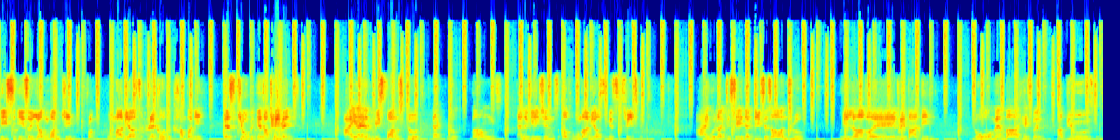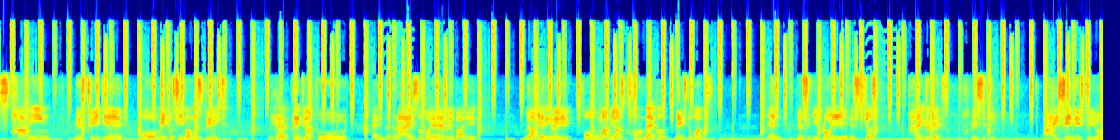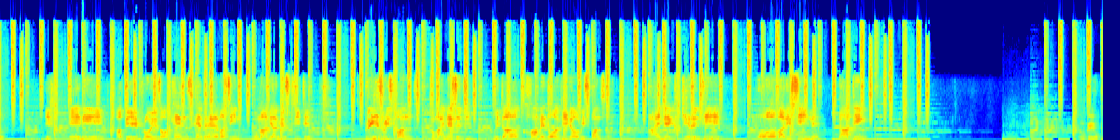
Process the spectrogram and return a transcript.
This is a Young Bum Kim from Umamiya's record company, S-Cube Entertainment. I am response to that look Bang's allegations of Umamiya's mistreatment. I would like to say that this is untrue. We love everybody. No member has been abused, starving, mistreated, or made to sing on the street. We have plenty of food and rice for everybody. We are getting ready for Umamiya's comeback next month. And this employee is just trying to get publicity. I say this to you. If any of the employees or fans have ever seen Umamiya mistreated, please respond to my message with a comment or video response I make guarantee nobody seen nothing. 여보세요.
